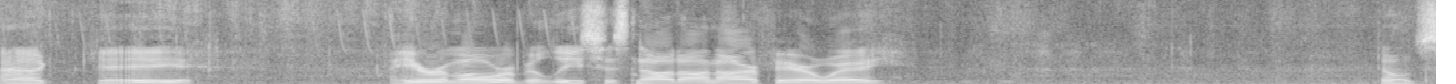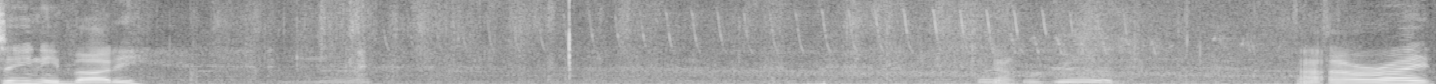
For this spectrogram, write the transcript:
Okay, I hear a mower, but at least it's not on our fairway. Don't see anybody. No. I think we're good. Uh, all right.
